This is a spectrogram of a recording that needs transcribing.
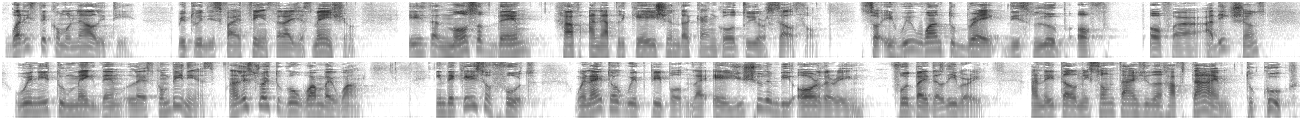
What is the commonality between these five things that I just mentioned? Is that most of them have an application that can go to your cell phone. So if we want to break this loop of of uh, addictions, we need to make them less convenient. And let's try to go one by one. In the case of food, when I talk with people like, hey, you shouldn't be ordering food by delivery, and they tell me sometimes you don't have time to cook,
